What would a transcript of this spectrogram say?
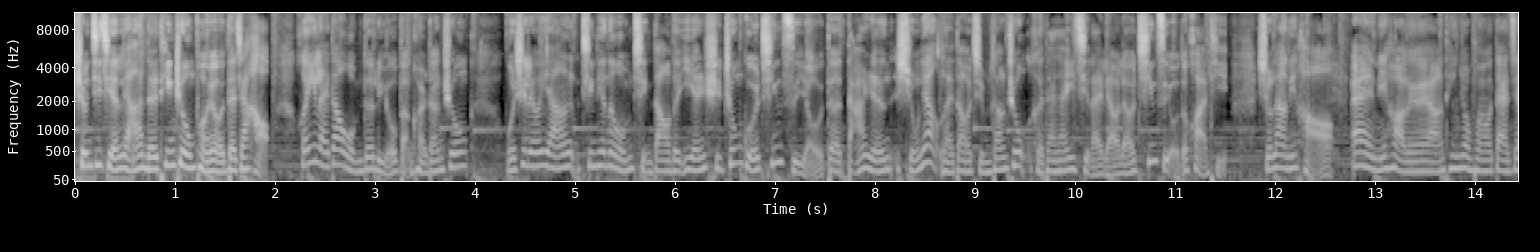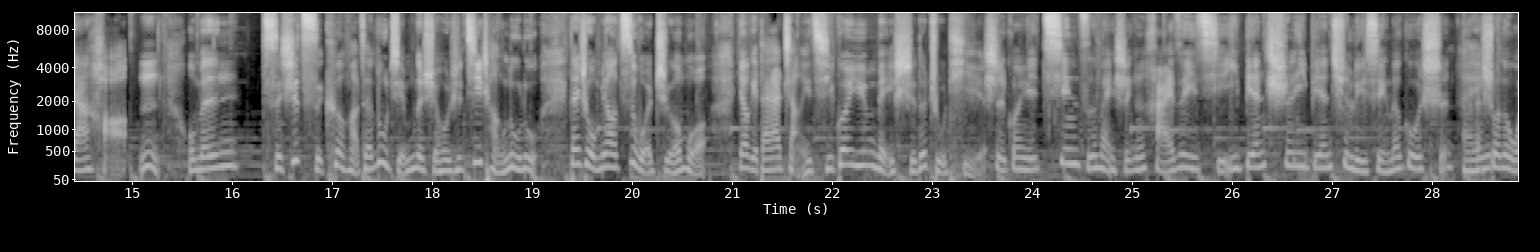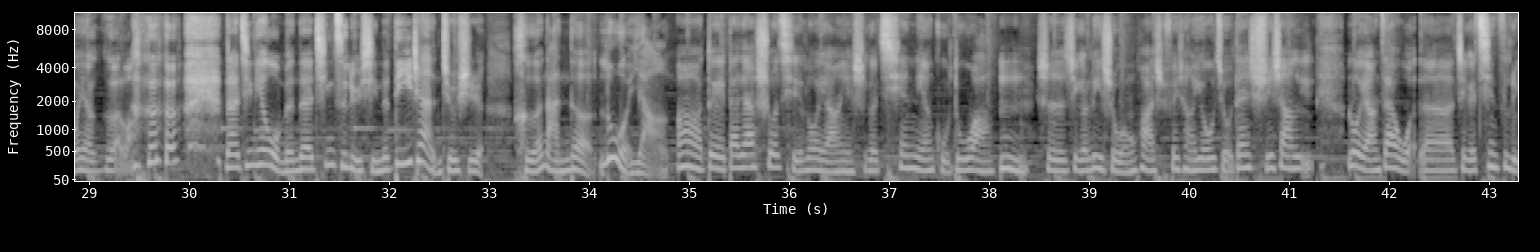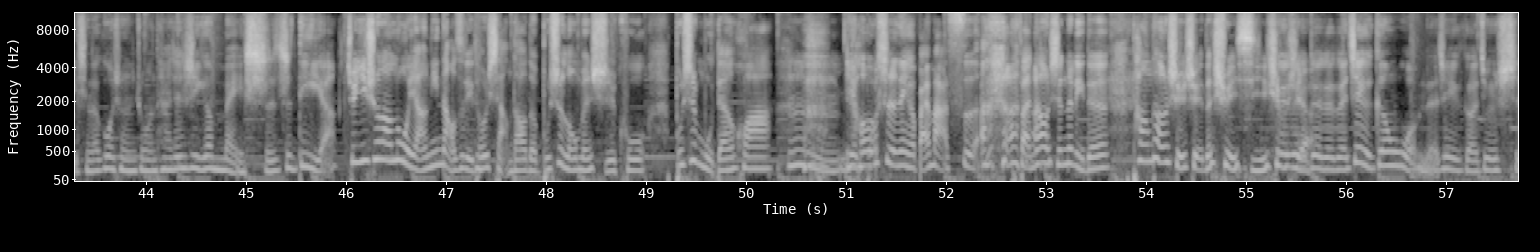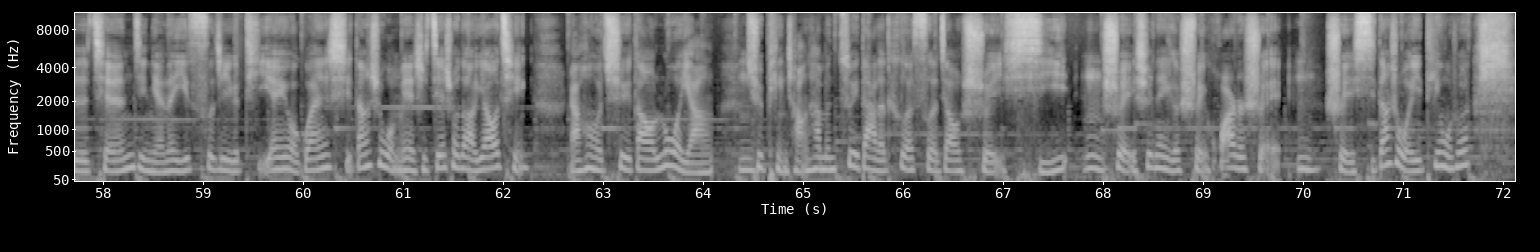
收音机前两岸的听众朋友，大家好，欢迎来到我们的旅游板块当中，我是刘洋。今天呢，我们请到的依然是中国亲子游的达人熊亮来到节目当中，和大家一起来聊聊亲子游的话题。熊亮你好，哎，你好，刘洋，听众朋友大家好，嗯，我们。此时此刻哈，在录节目的时候是饥肠辘辘，但是我们要自我折磨，要给大家讲一期关于美食的主题，是关于亲子美食，跟孩子一起一边吃一边去旅行的故事。哎，说的我也饿了。那今天我们的亲子旅行的第一站就是河南的洛阳啊。对，大家说起洛阳也是个千年古都啊，嗯，是这个历史文化是非常悠久。但实际上，洛阳在我的这个亲子旅行的过程中，它真是一个美食之地呀，就一。一说到洛阳，你脑子里头想到的不是龙门石窟，不是牡丹花，嗯，也不是那个白马寺，反倒是那里的汤汤水水的水席，是不是？对对对，这个跟我们的这个就是前几年的一次这个体验也有关系。当时我们也是接受到邀请，然后去到洛阳去品尝他们最大的特色，叫水席。嗯，水是那个水花的水，嗯，水席。当时我一听，我说，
